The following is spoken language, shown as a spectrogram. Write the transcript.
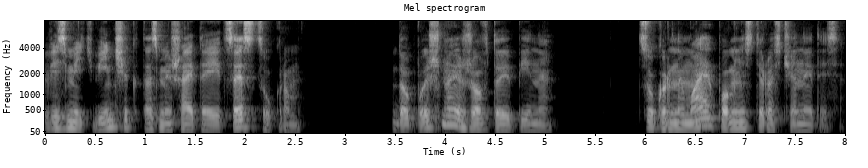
Візьміть вінчик та змішайте яйце з цукром до пишної жовтої піни. Цукор не має повністю розчинитися.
